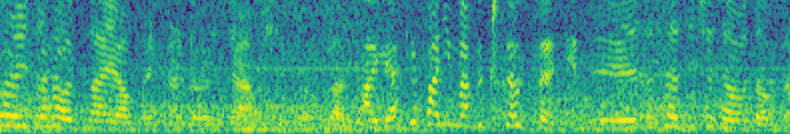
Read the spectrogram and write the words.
No i trochę od znajomych tak dowiedziałam się o pracy. A jakie pani ma wykształcenie? Y, Zasadnicze zawodowe.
